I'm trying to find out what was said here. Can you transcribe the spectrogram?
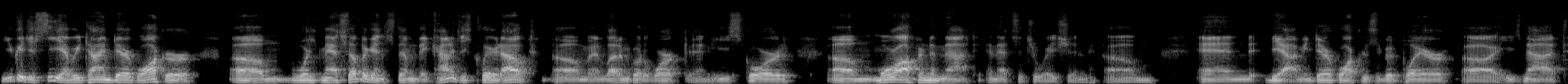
you could just see every time Derek Walker um, was matched up against them, they kind of just cleared out um, and let him go to work, and he scored um, more often than not in that situation. Um, and yeah, I mean, Derek Walker's a good player. Uh, he's not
